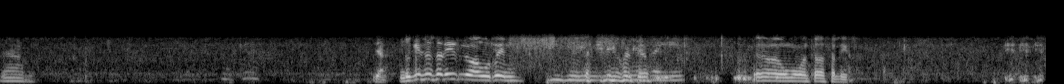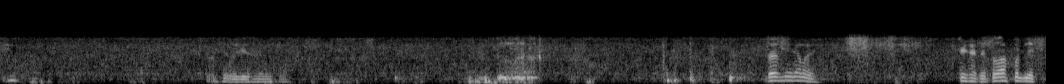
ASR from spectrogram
Ya. Ya, no quiso salir, lo aburrimos. Pero en algún momento va a salir. No sé me fue. Entonces, mira, madre. Fíjate, todas con néctar.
